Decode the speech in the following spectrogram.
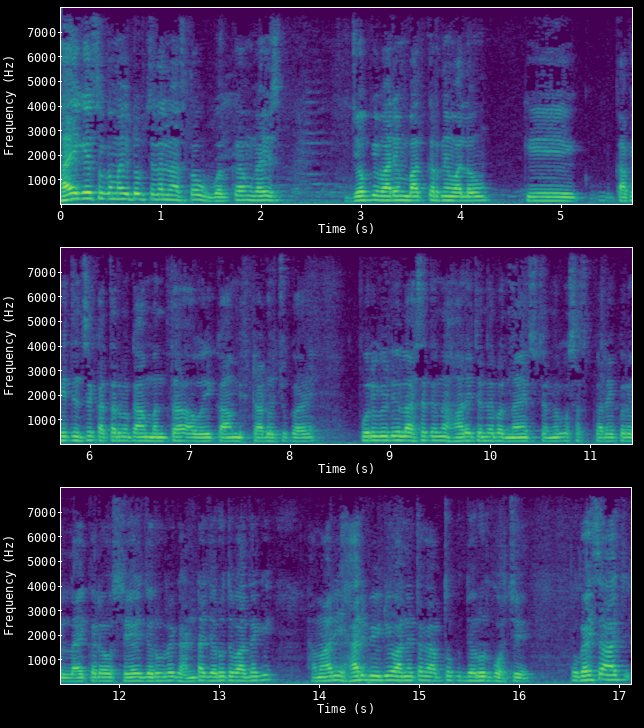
Hi guys welcome my YouTube channel में आपका वेलकम गाइस जॉब के बारे में बात करने वाला हूँ कि काफ़ी दिन से कतर में काम बनता और वही काम स्टार्ट हो चुका है। पूरी वीडियो लास्ट तक हमारे चैनल पर नए चैनल को सब्सक्राइब करें लाइक करें और शेयर ज़रूर करें। घंटा ज़रूर दबा दें कि हमारी हर वीडियो आने तक आप तक ज़रूर पहुँचे। तो गाइस आज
